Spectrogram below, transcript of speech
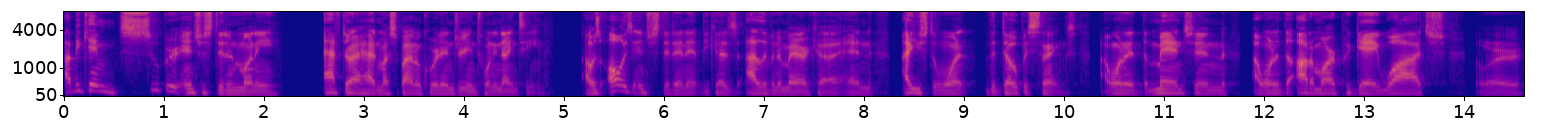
I became super interested in money after I had my spinal cord injury in 2019. I was always interested in it because I live in America and I used to want the dopest things. I wanted the mansion, I wanted the Audemars Piguet watch, or,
